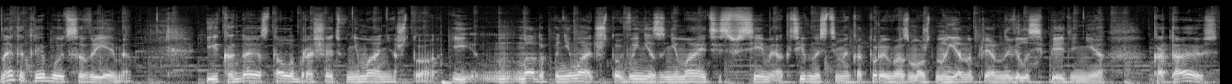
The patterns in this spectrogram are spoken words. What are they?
На это требуется время. И когда я стал обращать внимание, что и надо понимать, что вы не занимаетесь всеми активностями, которые возможны. Ну, я, например, на велосипеде не катаюсь.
